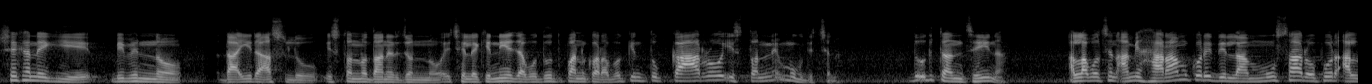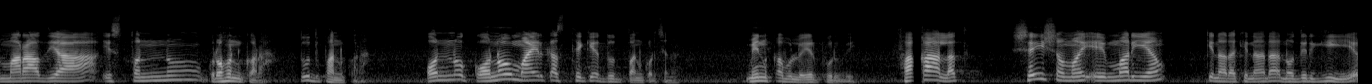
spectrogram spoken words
সেখানে গিয়ে বিভিন্ন দায়ীরা আসলো স্তন্যদানের জন্য, এই ছেলেকে নিয়ে যাব, দুধ পান করাবো, কিন্তু কারও স্তন্যে মুখ দিচ্ছে না, দুধ টানছেই না। আল্লাহ বলছেন, আমি হারাম করে দিলাম মুসার ওপর আল মারাজিয়া স্তন্য গ্রহণ করা, দুধ পান করা। অন্য কোনো মায়ের কাছ থেকে দুধ পান করছে না। মিন কাবুল, এর পূর্বে। ফাঁকা আলাত সেই সময় এই মারিয়াম কিনারা কিনারা নদীর গিয়ে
